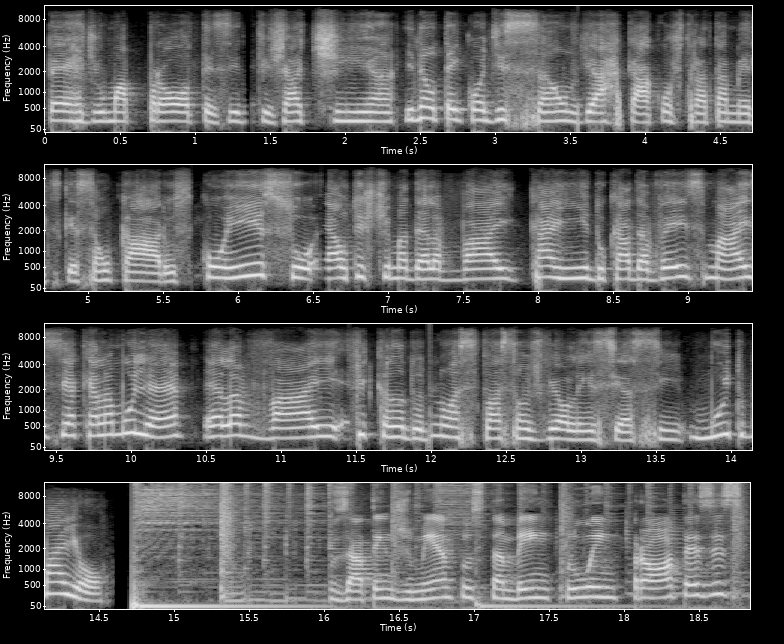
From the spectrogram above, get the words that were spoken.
perde uma prótese que já tinha e não tem condição de arcar com os tratamentos que são caros. Com isso, a autoestima dela vai caindo cada vez mais e aquela mulher, ela vai ficando numa situação de violência assim muito maior. Os atendimentos também incluem próteses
